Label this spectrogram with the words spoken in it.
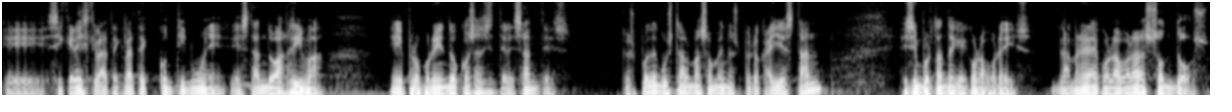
Eh, si queréis que la Tecla Tech continúe estando arriba, eh, proponiendo cosas interesantes, que os pueden gustar más o menos, pero que ahí están, es importante que colaboréis. La manera de colaborar son dos,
